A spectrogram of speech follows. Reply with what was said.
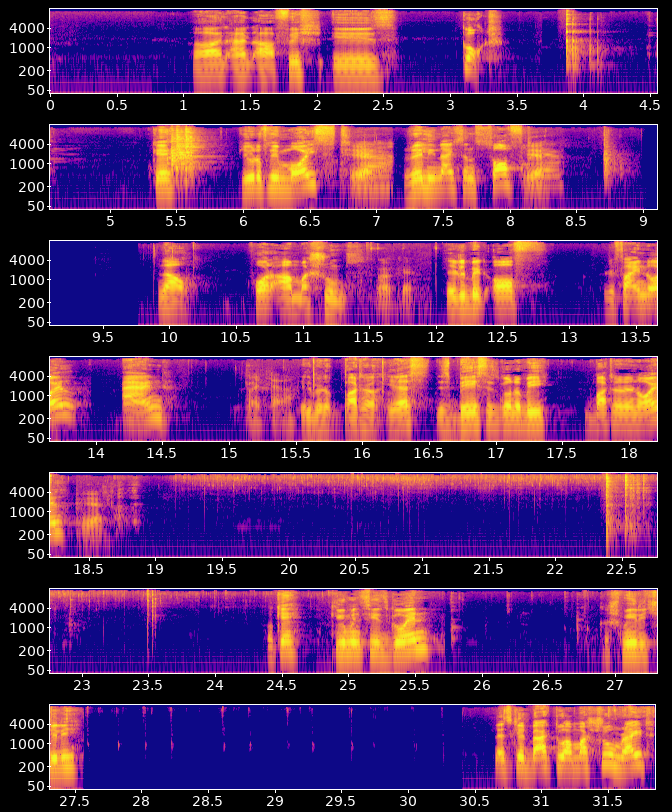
And, and our fish is cooked. Okay. Beautifully moist. Yeah. Really nice and soft. Yeah. Now, for our mushrooms, Okay. little bit of refined oil and Butter. little bit of butter. Yes, this base is going to be butter and oil. Yeah. Okay, cumin seeds go in. Kashmiri chili. Let's get back to our mushroom, right?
